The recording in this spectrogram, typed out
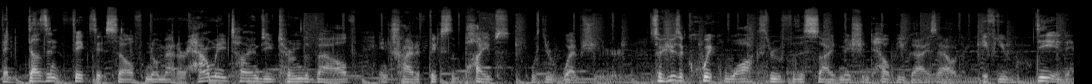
that doesn't fix itself no matter how many times you turn the valve and try to fix the pipes with your web shooter. So here's a quick walkthrough for the side mission to help you guys out if you did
